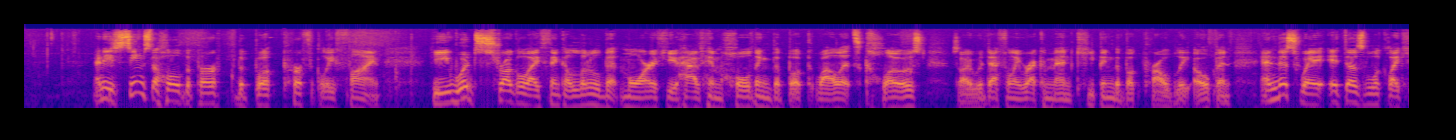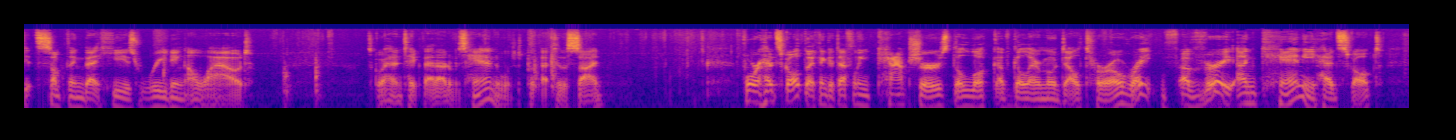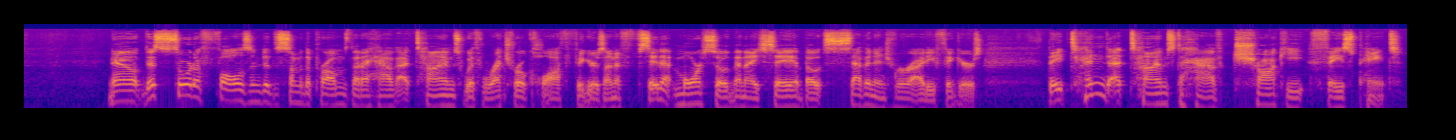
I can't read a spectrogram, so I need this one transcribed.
And he seems to hold the, the book perfectly fine. He would struggle, I think, a little bit more if you have him holding the book while it's closed, so I would definitely recommend keeping the book probably open. And this way, it does look like it's something that he's reading aloud. Let's go ahead and take that out of his hand, and we'll just put that to the side. For head sculpt, I think it definitely captures the look of Guillermo del Toro. Right, a very uncanny head sculpt. Now, this sort of falls into the, some of the problems that I have at times with retro cloth figures, and I say that more so than I say about 7-inch variety figures. They tend at times to have chalky face paint.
